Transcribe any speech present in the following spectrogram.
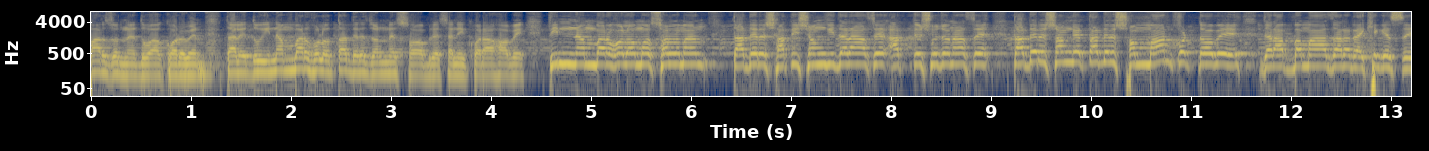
মার জন্য দোয়া করবেন। তাহলে দুই নাম্বার হলো তাদের জন্য সব রেশানি করা হবে। তিন নাম্বার হলো, মুসলমান, তাদের সাথী সঙ্গী যারা আছে আত্মীয় স্বজন আছে, তাদের সঙ্গে তাদের সম্মান করতে হবে। যারা আব্বা মা যারা রেখে গেছে,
